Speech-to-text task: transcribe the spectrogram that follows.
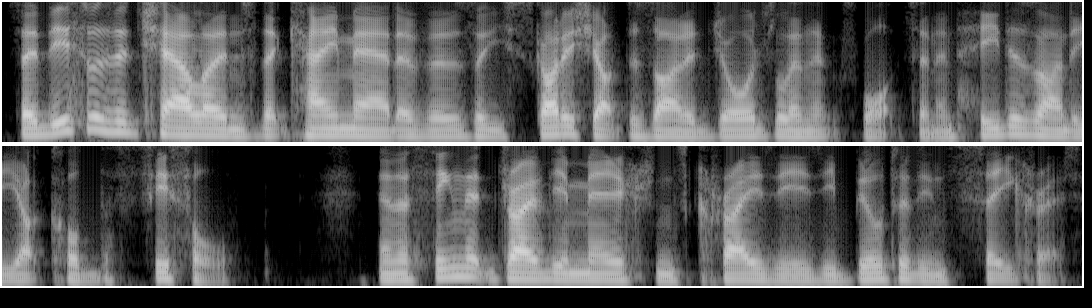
So this was a challenge that came out of it was a Scottish yacht designer George Lennox Watson, and he designed a yacht called the Thistle. And the thing that drove the Americans crazy is he built it in secret.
